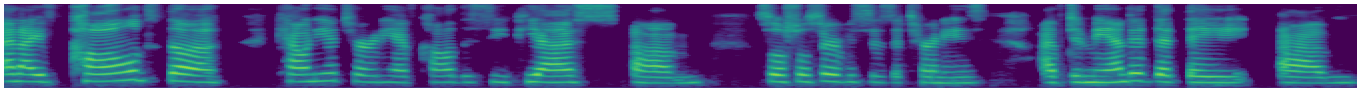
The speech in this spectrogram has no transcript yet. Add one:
And I've called the county attorney, I've called the CPS um, social services attorneys. I've demanded that they um,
